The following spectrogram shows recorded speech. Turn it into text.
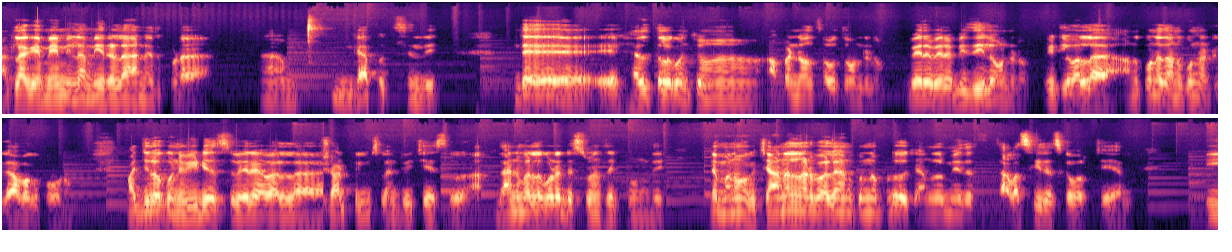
అట్లాగే మేమిలా మీరిలా అనేది కూడా గ్యాప్ వచ్చింది. అంటే హెల్త్లో కొంచెం అప్ అండ్ డౌన్స్ అవుతూ ఉండడం వేరే వేరే బిజీలో ఉండడం వీటి వల్ల అనుకున్నది అనుకున్నట్టుగా అవ్వకపోవడం మధ్యలో కొన్ని వీడియోస్ వేరే వాళ్ళ షార్ట్ ఫిల్మ్స్ లాంటివి చేస్తూ దానివల్ల కూడా డిస్టర్బెన్స్ ఎక్కువ ఉంది. అంటే మనం ఒక ఛానల్ నడవాలి అనుకున్నప్పుడు ఛానల్ మీద చాలా సీరియస్గా వర్క్ చేయాలి. ఈ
